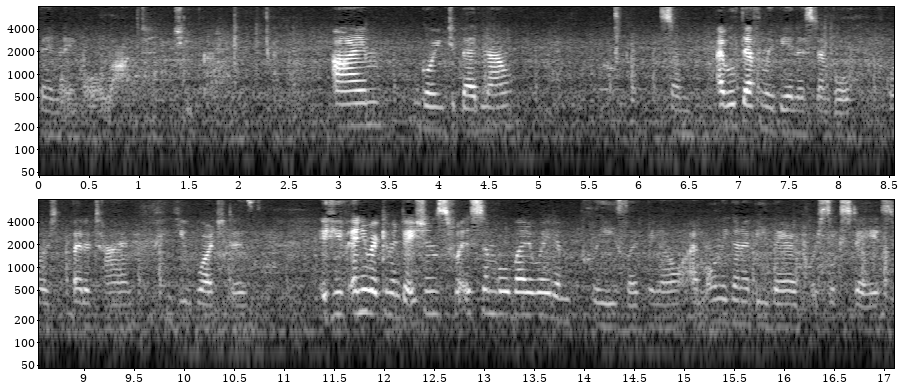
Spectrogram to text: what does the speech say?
been a whole lot cheaper. I'm going to bed now. So I will definitely be in Istanbul of course by the time you watch this if you have any recommendations for Istanbul, by the way, then please let me know. I'm only gonna be there for six days,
